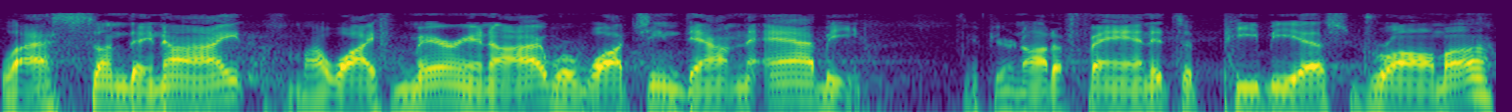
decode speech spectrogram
Last Sunday night, my wife Mary and I were watching Downton Abbey. If you're not a fan, it's a PBS drama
